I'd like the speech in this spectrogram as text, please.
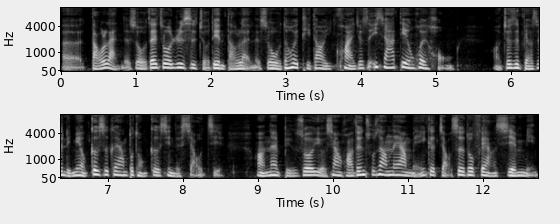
呃导览的时候，我在做日式酒店导览的时候，我都会提到一块，就是一家店会红啊，就是表示里面有各式各样不同个性的小姐。好，那比如说有像华灯初上那样，每一个角色都非常鲜明。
